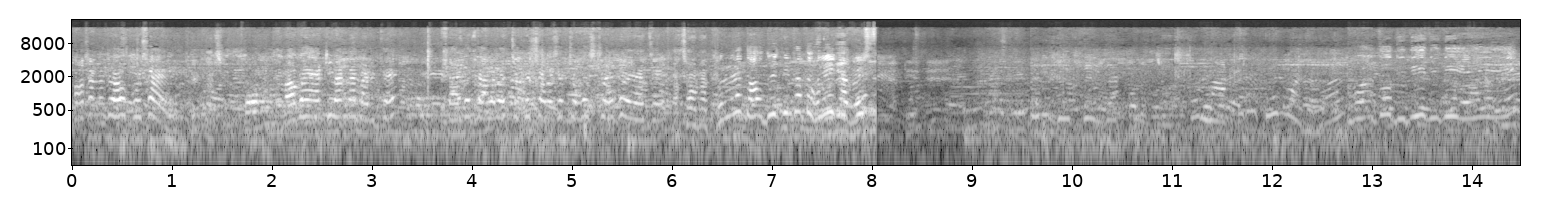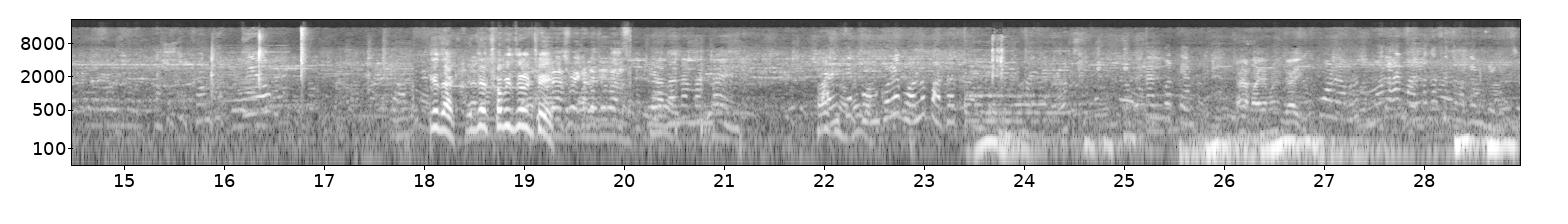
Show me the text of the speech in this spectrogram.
শ্মশানে যাও কোথায়? বাবা একই রান্না বাড়িতে তারপর চালাবার চোখের সমস্যা চোখের স্ট্রোক হয়ে গেছে। ধরে নাও, দাও দুই তিনটা তো হলেই যাবে বলতো দিদি দিদি এই, ফোন দেখ এই যে ছবি তুলছে। বাড়িতে ফোন করে বলো পাঠাতে হ্যাঁ ভাই আমি যাই। মালদার কাছে তোমাকে আমি দেখেছি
